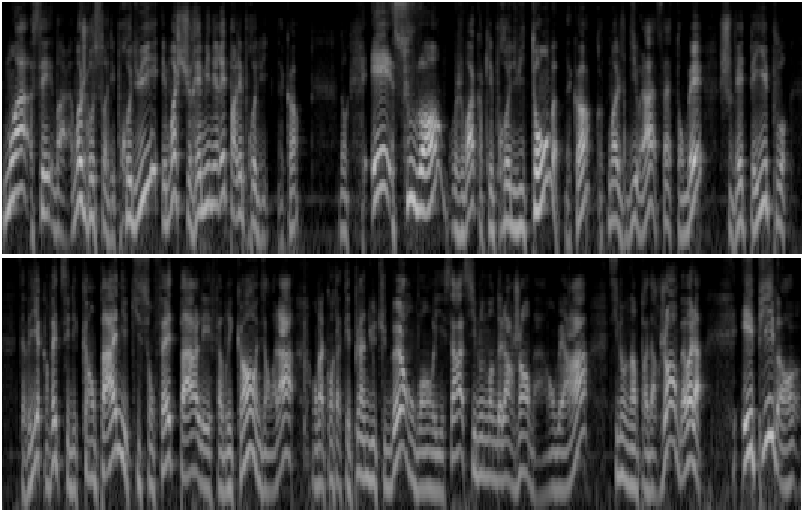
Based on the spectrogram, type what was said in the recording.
moi, c'est voilà, moi je reçois des produits et moi je suis rémunéré par les produits, d'accord? Donc, et souvent, je vois quand les produits tombent, d'accord? Quand moi je dis voilà, ça a tombé, je vais être payé pour. Ça veut dire qu'en fait, c'est des campagnes qui sont faites par les fabricants en disant, voilà, on va contacter plein de youtubeurs, on va envoyer ça. S'ils nous demandent de l'argent, bah, on verra. S'ils nous pas d'argent, bah voilà. Et puis, bah,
